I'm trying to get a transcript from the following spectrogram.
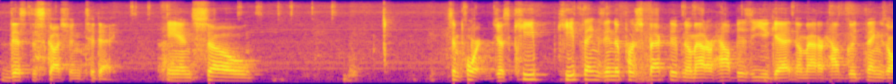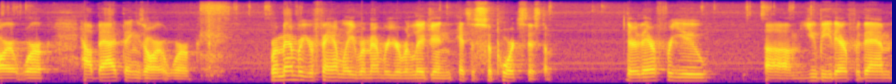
this discussion today. And so it's important. Just keep keep things into perspective no matter how busy you get, no matter how good things are at work how bad things are at work. Remember your family, remember your religion. It's a support system. They're there for you. Um, you be there for them,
